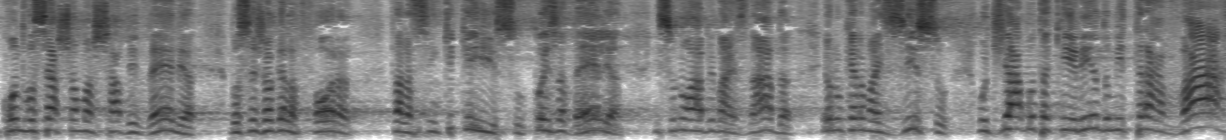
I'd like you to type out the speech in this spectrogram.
quando você achar uma chave velha, você joga ela fora, fala assim: o que, que é isso? Coisa velha, isso não abre mais nada, eu não quero mais isso. O diabo está querendo me travar,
